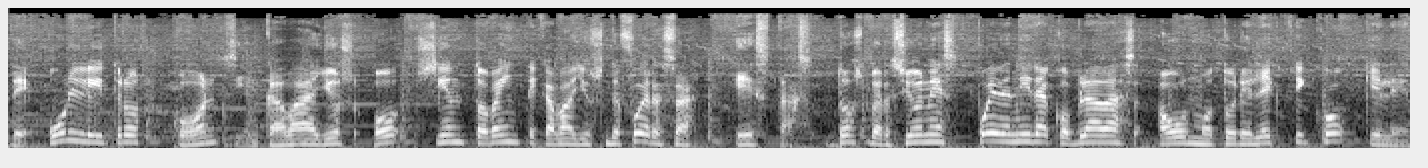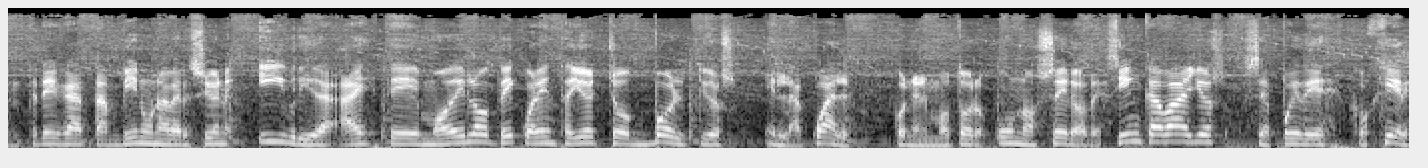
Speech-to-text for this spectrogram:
de 1 litro con 100 caballos o 120 caballos de fuerza. Estas dos versiones pueden ir acopladas a un motor eléctrico que le entrega también una versión híbrida a este modelo de 48 voltios en la cual con el motor 1.0 de 100 caballos se puede escoger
